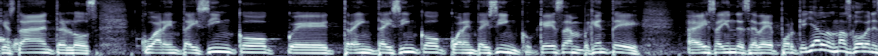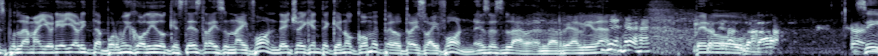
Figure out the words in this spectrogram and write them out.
que está entre los 45, 35, 45, que esa gente ahí es ahí donde se ve. Porque ya los más jóvenes, pues la mayoría ya ahorita, por muy jodido que estés, traes un iPhone. De hecho, hay gente que no come, pero trae su iPhone. Esa es la, la realidad. Pero... Sí,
